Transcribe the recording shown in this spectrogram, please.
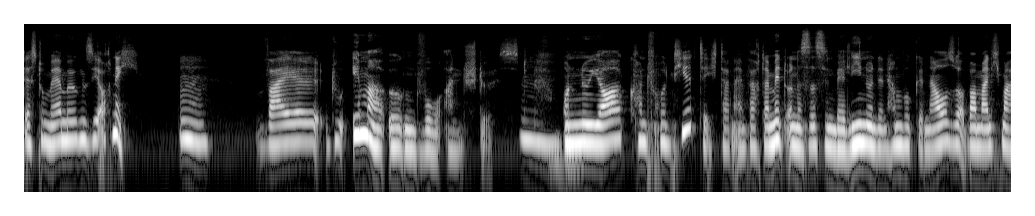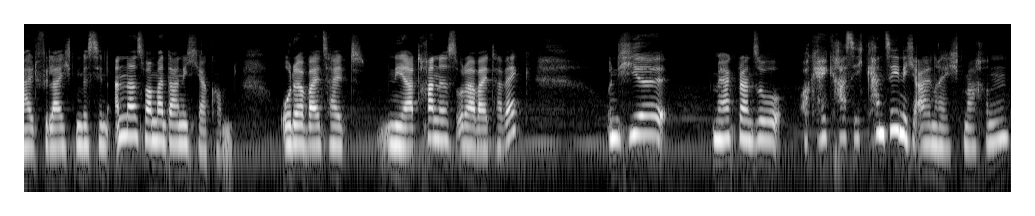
desto mehr mögen sie auch nicht. Weil du immer irgendwo anstößt. Und New York konfrontiert dich dann einfach damit. Und es ist in Berlin und in Hamburg genauso, aber manchmal halt vielleicht ein bisschen anders, weil man da nicht herkommt. Oder weil es halt näher dran ist oder weiter weg. Und hier merkt man so, okay, krass, ich kann es eh nicht allen recht machen.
